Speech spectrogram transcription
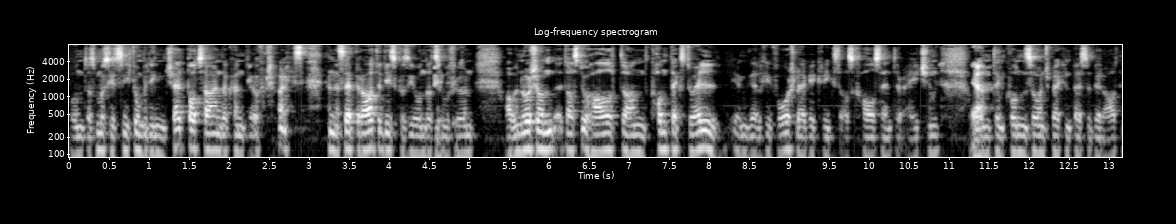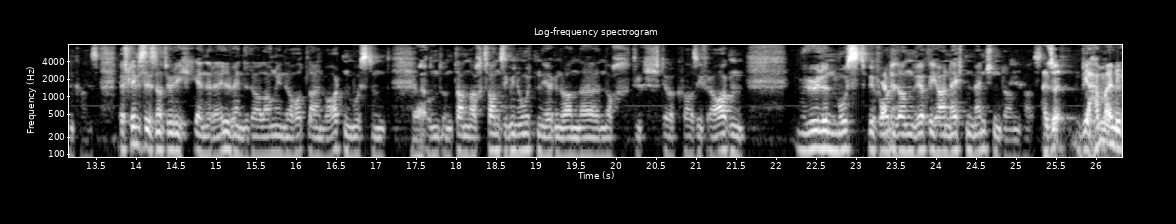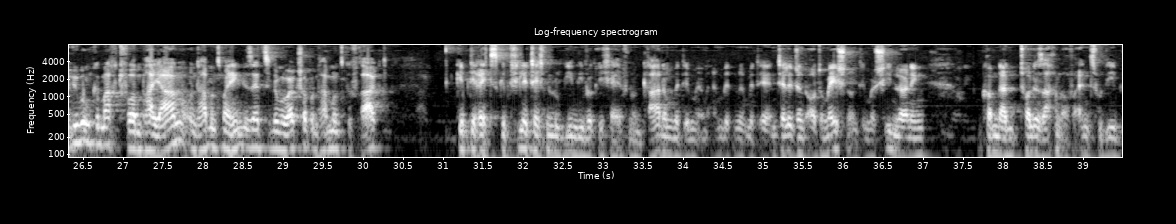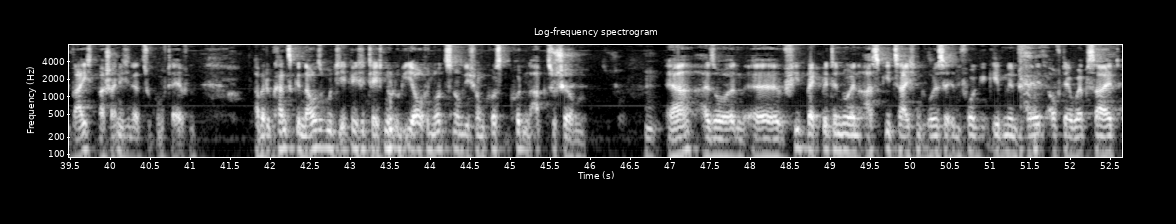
Und das muss jetzt nicht unbedingt ein Chatbot sein, da könnten wir wahrscheinlich eine separate Diskussion dazu führen. Aber nur schon, dass du halt dann kontextuell irgendwelche Vorschläge kriegst als Callcenter Agent ja. und den Kunden so entsprechend besser beraten kannst. Das Schlimmste ist natürlich generell, wenn du da lange in der Hotline warten musst und, ja. und, und dann nach 20 Minuten irgendwann äh, noch dich da quasi fragen, wühlen musst, bevor ja. du dann wirklich einen echten Menschen dann hast. Also wir haben eine Übung gemacht vor ein paar Jahren und haben uns mal hingesetzt in einem Workshop und haben uns gefragt, gibt dir recht, es gibt viele Technologien, die wirklich helfen. Und gerade mit dem mit, mit der Intelligent Automation und dem Machine Learning kommen dann tolle Sachen auf einen zu, die wahrscheinlich in der Zukunft helfen. Aber du kannst genauso gut jegliche Technologie auch nutzen, um dich vom Kunden abzuschirmen. Hm. Ja, also äh, Feedback bitte nur in ASCII-Zeichengröße im vorgegebenen Feld auf der Website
